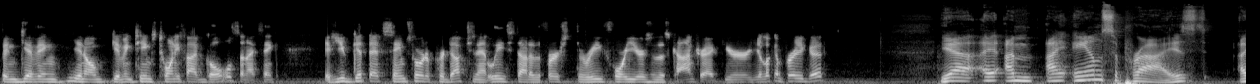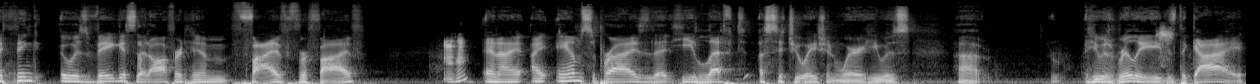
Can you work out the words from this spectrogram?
been giving you know giving teams twenty five goals, and I think if you get that same sort of production at least out of the first three four years of this contract, you're you're looking pretty good. Yeah, I, I'm I am surprised. I think it was Vegas that offered him five for 5 mm-hmm. and I, I am surprised that he left a situation where he was uh, he was really he was the guy.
